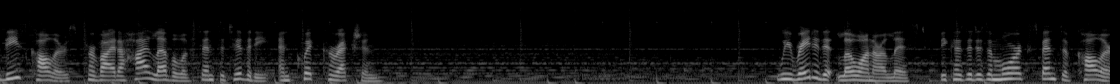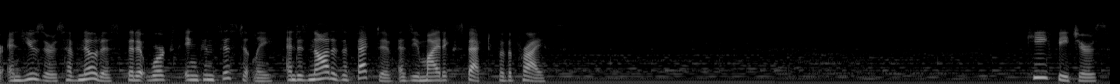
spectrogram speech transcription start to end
These collars provide a high level of sensitivity and quick correction. We rated it low on our list because it is a more expensive collar and users have noticed that it works inconsistently and is not as effective as you might expect for the price. Key features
